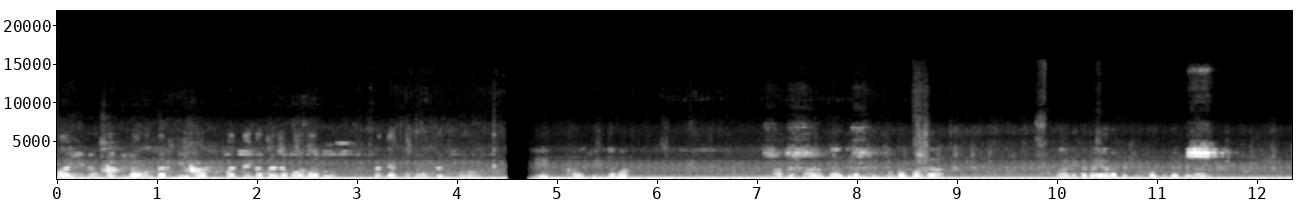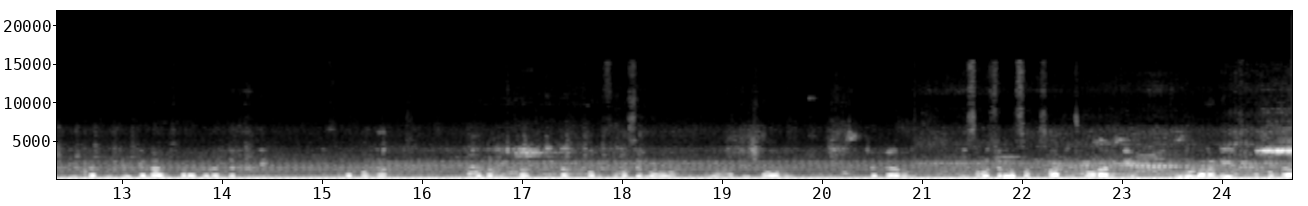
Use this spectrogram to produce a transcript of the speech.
మా యూనియన్ సభ్యులందరికీ మాకు ప్రత్యేక ధన్యవాదాలు. ప్రత్యేక తెలుపుకున్నాం. ఇది సందర్భంగా స్థానిక నయార పెట్రోల్ పంప్ దగ్గర ఈపీడబ్ల్యూసీ జెండావిష్కరణ చేయడం జరిగింది. ఈ సందర్భంగా మన సమస్యలను అధ్యక్షుల వాళ్ళు చెప్పారు. ఈ సమస్యలను సాధించుకోవడానికి ముందుండాలని ఈ సందర్భంగా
